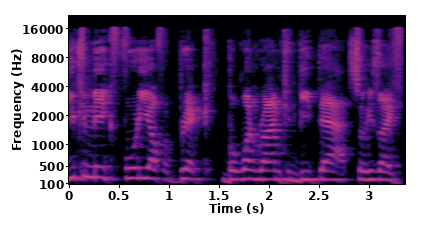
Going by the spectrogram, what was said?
"You can make forty off a brick, but one rhyme can beat that." So he's like,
